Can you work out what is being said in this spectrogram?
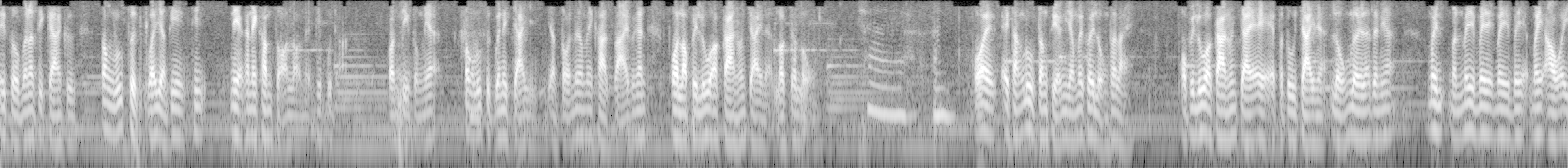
นิโสมนสิการคือ ต้องรู้สึกไว้อย่างที่ที่ เนี่ยในคำสอนเราเนี่ยที่พุทธะความจริงตรงเนี้ยต้องรู้สึกไว้ในใจ อย่างต่อเนื่องไม่ขาดสายไม่งั้น พอเราไปรู้อาการของใจเนี่ยเราจะหลงใช่ค่ะอันเพราะไอ้ไอ้ทางรูปทางเสียงยังไม่ค่อยหลงเท่าไหร่พอไปรู้อาการของใจไอ้ไอ้ประตูใจเนี่ยหลงเลยแล้วตอนเนี้ยไม่มันไม่ไม่ไม่ไม่ไม่เอาไอ้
